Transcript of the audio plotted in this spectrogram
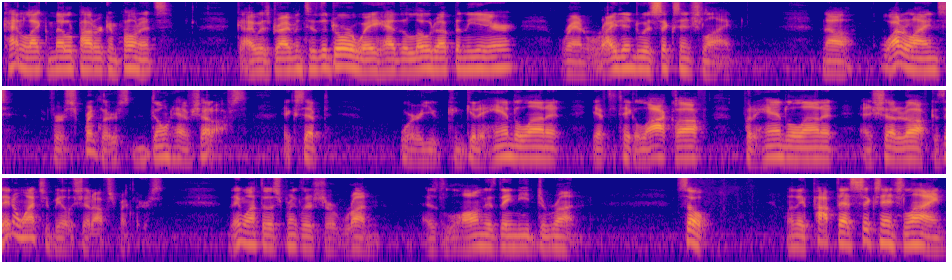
kind of like metal powder components. Guy was driving through the doorway, had the load up in the air, ran right into a six inch line. Now, water lines for sprinklers don't have shutoffs, except where you can get a handle on it. You have to take a lock off, put a handle on it, and shut it off because they don't want you to be able to shut off sprinklers. They want those sprinklers to run as long as they need to run. So, when they popped that six inch line,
